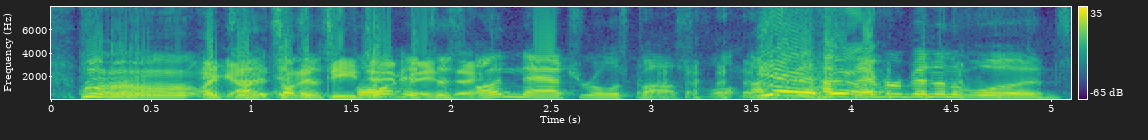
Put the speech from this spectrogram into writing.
like it's, on a DJ far- made It's as unnatural as possible. I've, Yeah, I've never been in the woods,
